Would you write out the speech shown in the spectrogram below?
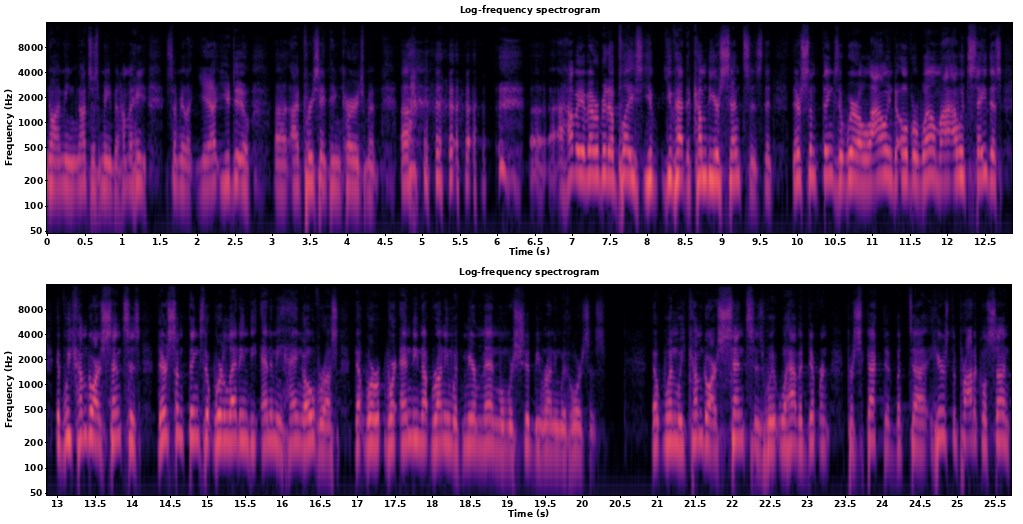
No, I mean, not just me, but how many? Some of you are like, yeah, you do. Uh, I appreciate the encouragement. Uh, uh, how many have ever been in a place you've, you've had to come to your senses? That there's some things that we're allowing to overwhelm. I, I would say this if we come to our senses, there's some things that we're letting the enemy hang over us that we're, we're ending up running with mere men when we should be running with horses that when we come to our senses, we, will have a different perspective. But uh, here's the prodigal son.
